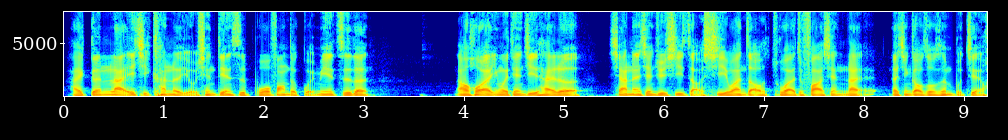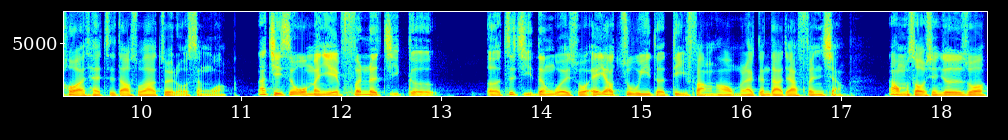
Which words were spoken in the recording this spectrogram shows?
还跟赖一起看了有线电视播放的《鬼灭之刃》，然后后来因为天气太热，夏楠先去洗澡，洗完澡出来就发现赖赖清高中生不见，后来才知道说他坠楼身亡。那其实我们也分了几个呃自己认为说哎要注意的地方哈，我们来跟大家分享。那我们首先就是说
